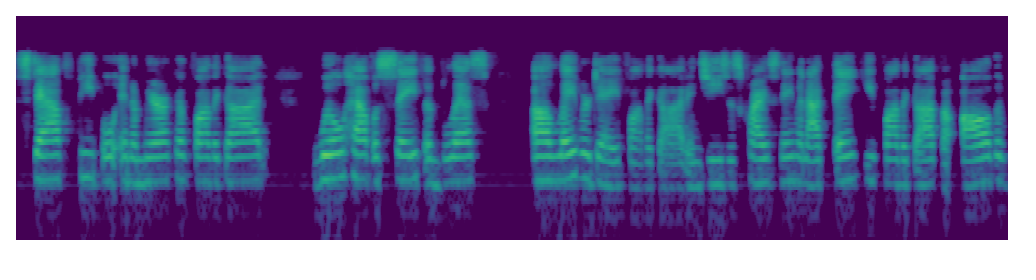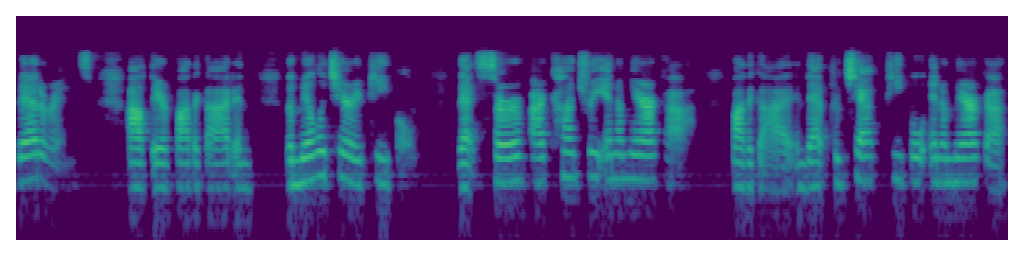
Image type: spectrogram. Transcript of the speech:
staff people in America, Father God, will have a safe and blessed uh, Labor Day, Father God, in Jesus Christ's name. And I thank you, Father God, for all the veterans out there, Father God, and the military people that serve our country in America, Father God, and that protect people in America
